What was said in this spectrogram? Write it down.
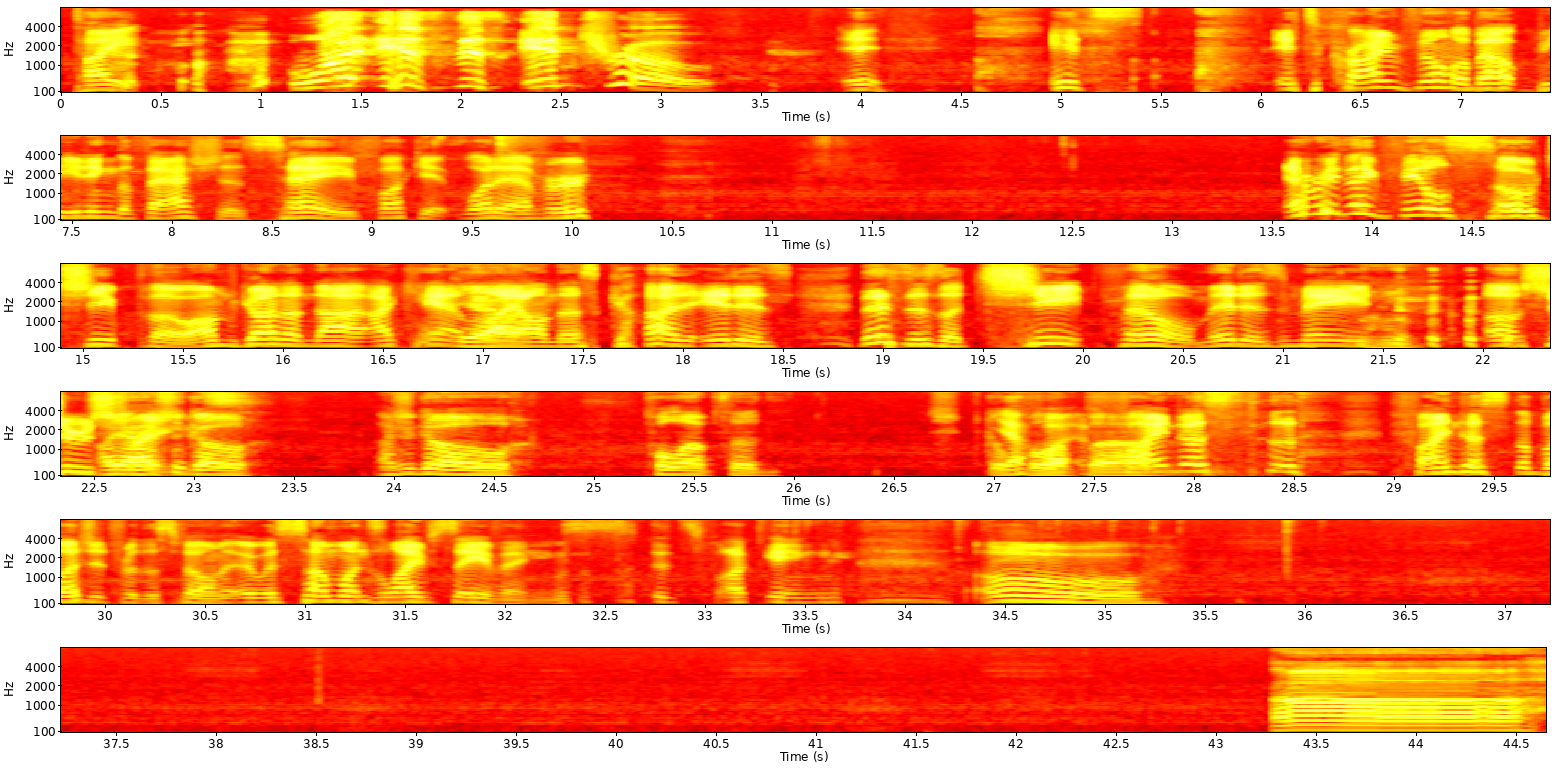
Tight. What is this intro? it it's it's a crime film about beating the fascists. Hey, fuck it, whatever. Everything feels so cheap though. I'm gonna not I can't Yeah. lie on this. God, it is this is a cheap film. It is made of shoestrings. Oh yeah, I should go. I should go pull up the. Go yeah, pull fi- up. Uh, find us the find us the budget for this film. It was someone's life savings. It's fucking oh Uh.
